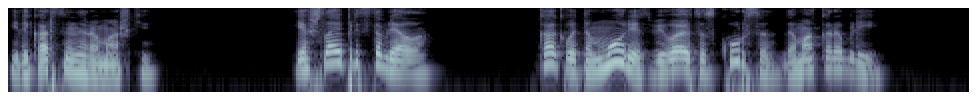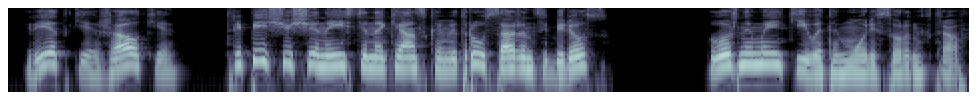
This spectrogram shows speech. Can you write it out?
и лекарственной ромашки. Я шла и представляла, как в этом море сбиваются с курса дома корабли. Редкие, жалкие, трепещущие на истинно океанском ветру саженцы берез, ложные маяки в этом море сорных трав.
